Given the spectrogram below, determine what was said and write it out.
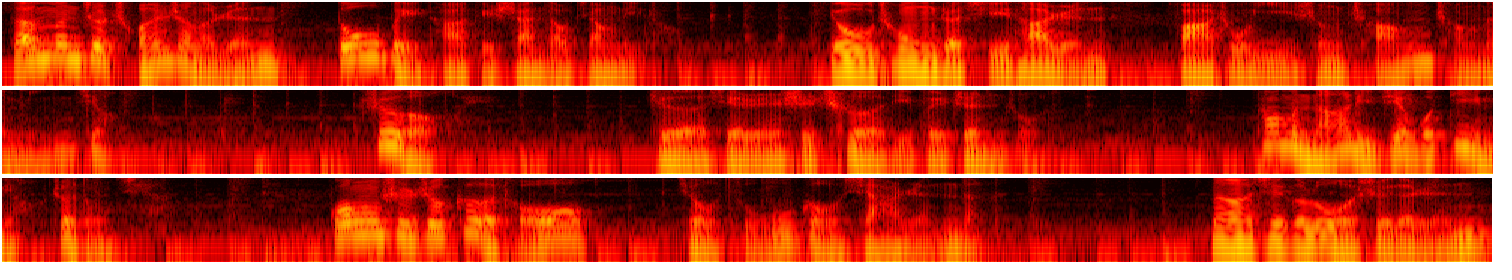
咱们这船上的人都被它给扇到江里头，又冲着其他人发出一声长长的鸣叫。这回。这些人是彻底被镇住了，他们哪里见过地鸟这东西啊？光是这个头就足够吓人的了。那些个落水的人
